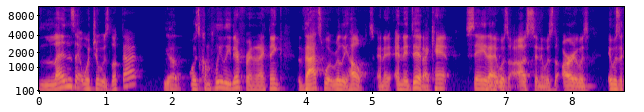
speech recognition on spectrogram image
lens at which it was looked at yep. was completely different, and I think that's what really helped. And it and it did. I can't say that mm-hmm. it was us and it was the art. It was it was a,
